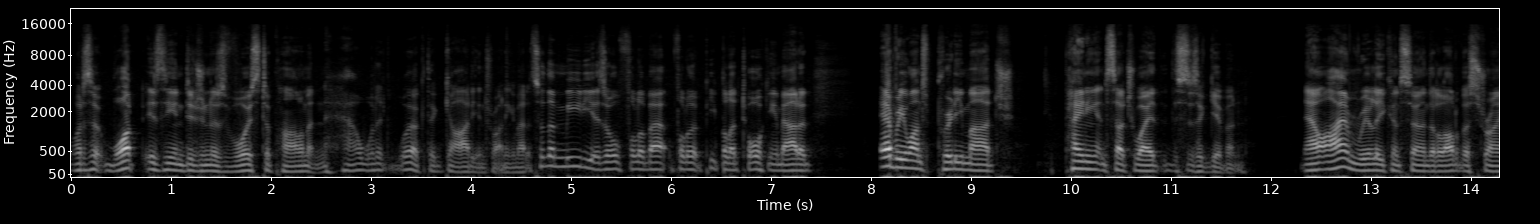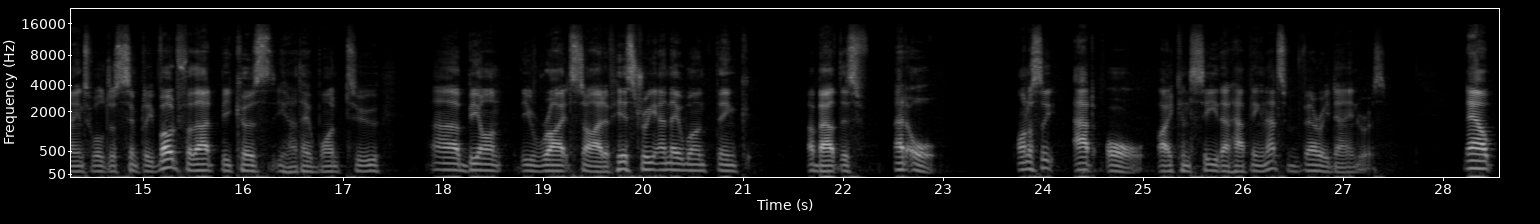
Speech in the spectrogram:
what is it? What is the Indigenous voice to Parliament, and how will it work? The Guardian's writing about it. So the media is all full about, full of it. people are talking about it everyone's pretty much painting it in such a way that this is a given. Now, I am really concerned that a lot of Australians will just simply vote for that because you know they want to uh, be on the right side of history and they won't think about this at all. Honestly, at all. I can see that happening, and that's very dangerous. Now,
